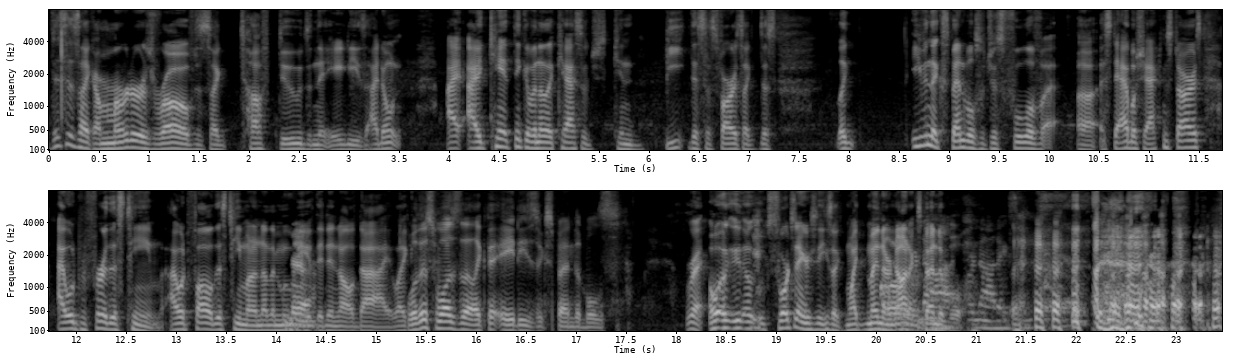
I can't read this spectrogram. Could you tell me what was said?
this is like a murderer's row of just like tough dudes in the 80s. I don't, I, I can't think of another cast which can beat this as far as like this like even the Expendables, which is full of uh, established action stars, I would prefer this team. I would follow this team on another movie yeah. if they didn't all die. Like, well, this was the like the '80s Expendables. Right. Oh, you know, Schwarzenegger. He's like, my men are oh, not expendable. We're not, we're not expendable.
